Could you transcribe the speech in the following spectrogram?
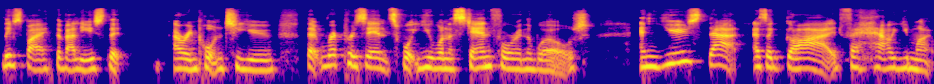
lives by the values that are important to you, that represents what you want to stand for in the world, and use that as a guide for how you might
